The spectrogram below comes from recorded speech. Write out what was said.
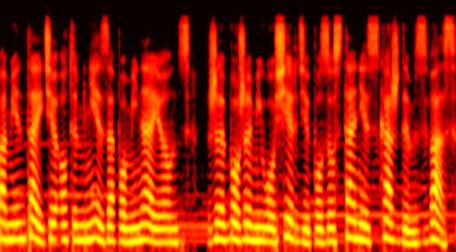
pamiętajcie o tym nie zapominając, że Boże miłosierdzie pozostanie z każdym z was,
